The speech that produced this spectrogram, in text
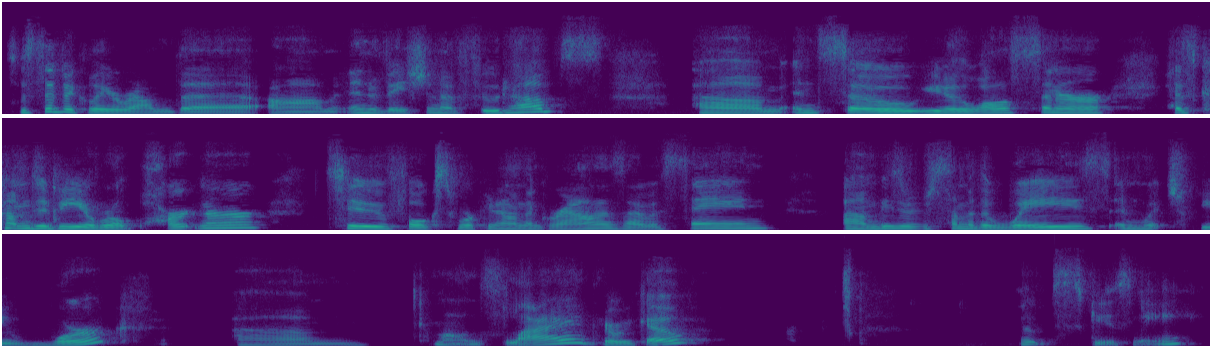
specifically around the um, innovation of food hubs. Um, and so, you know, the Wallace Center has come to be a real partner to folks working on the ground, as I was saying. Um, these are some of the ways in which we work. Um, come on, slide. There we go oops, excuse me.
